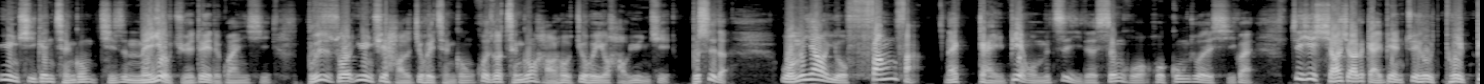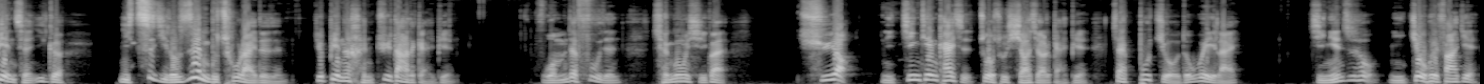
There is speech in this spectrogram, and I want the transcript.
运气跟成功其实没有绝对的关系，不是说运气好了就会成功，或者说成功好了后就会有好运气，不是的。我们要有方法来改变我们自己的生活或工作的习惯。这些小小的改变，最后会变成一个你自己都认不出来的人，就变成很巨大的改变。我们的富人成功习惯需要你今天开始做出小小的改变，在不久的未来，几年之后，你就会发现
